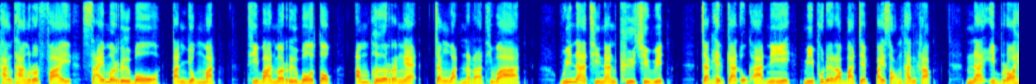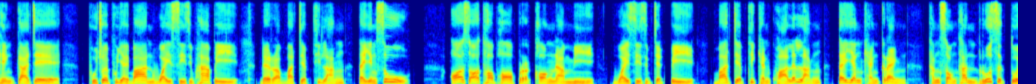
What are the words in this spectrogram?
ข้างทางรถไฟ สายมรือโบ ตันหยงมัดที่บ้านมรือโบตก อำเภอระแงะ จังหวัดนราธิวาส วินาทีนั้นคือชีวิต จากเหตุการณ์อุกอาจนี้มีผู้ได้รับบาดเจ็บไปสองท่านครับ นายอิบรอเฮงกาเจ ผู้ช่วยผู้ใหญ่บ้านวัย 45 ปี ได้รับบาดเจ็บที่หลังแต่ยังสู้ อสทพประคองนามมีวัย 47 ปี บาดเจ็บที่แขนขวาและหลัง แต่ยังแข็งแกร่ง ทั้งสองท่านรู้สึกตัว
